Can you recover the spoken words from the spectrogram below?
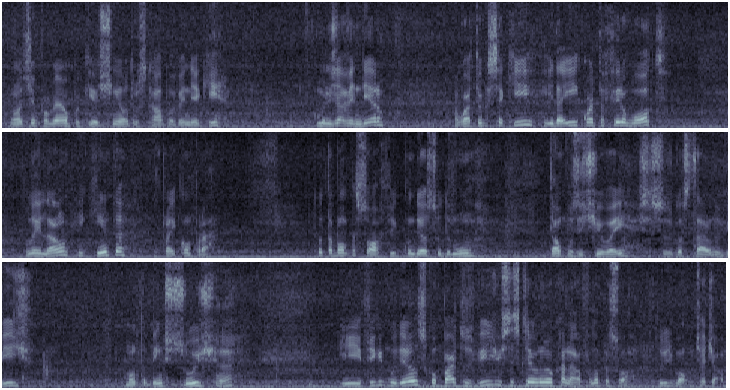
Mas não tinha problema porque eu tinha outros carros pra vender aqui. Como eles já venderam. Agora tô com isso aqui. E daí quarta-feira eu volto pro leilão. E quinta pra ir comprar. Então tá bom, pessoal. Fique com Deus, todo mundo. Dá um positivo aí, se vocês gostaram do vídeo. Monta bem sujo, né? E fiquem com Deus, compartam os vídeos e se inscrevam no meu canal. Falou, pessoal? Tudo de bom. Tchau, tchau.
